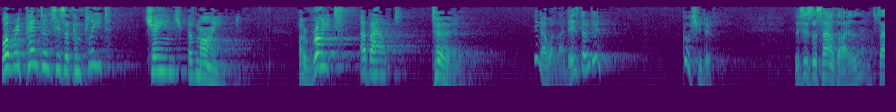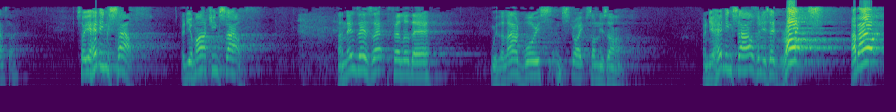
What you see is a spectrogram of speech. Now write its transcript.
Well, repentance is a complete change of mind. A right about turn. You know what that is, don't you? Of course you do. This is the South Island, South Island. So you're heading south, and you're marching south. And then there's that fellow there with a loud voice and stripes on his arm. And you're heading south and he said, right about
